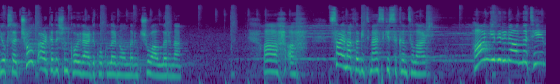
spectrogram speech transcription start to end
Yoksa çok arkadaşım koyverdi kokularını onların çuvallarına.'' Ah ah saymakla bitmez ki sıkıntılar. Hangi birini anlatayım?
